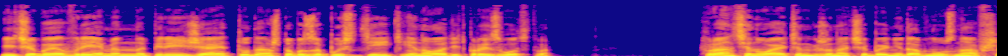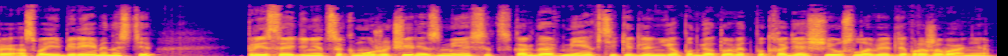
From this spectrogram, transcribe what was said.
и ЧБ временно переезжает туда, чтобы запустить и наладить производство. Франсин Уайтинг, жена ЧБ, недавно узнавшая о своей беременности, присоединится к мужу через месяц, когда в Мексике для нее подготовят подходящие условия для проживания.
